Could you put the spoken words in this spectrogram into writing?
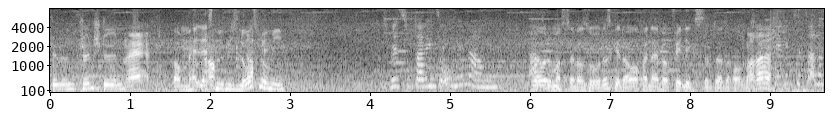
Schön, schön stöhnen. Nee. Warum lässt du es nicht los. Lumi? Ich will es doch da links oben hin haben. Ja, du machst einfach so. Das geht auch, wenn einfach Felix da drauf ist. Warte. Felix jetzt alles?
